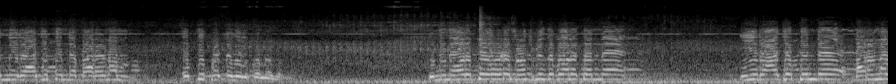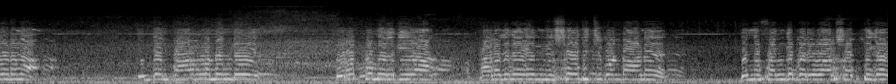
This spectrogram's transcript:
ഇന്ന് രാജ്യത്തിന്റെ ഭരണം എത്തിപ്പെട്ടു നിൽക്കുന്നത്. ഇന്ന് നേരത്തെ ഇവിടെ സൂചിപ്പിച്ചതുപോലെ തന്നെ ഈ രാജ്യത്തിന്റെ ഭരണഘടന ഇന്ത്യൻ പാർലമെന്റ് ഉറപ്പു നൽകിയ പലതിനെയും നിഷേധിച്ചുകൊണ്ടാണ് ഇന്ന് സംഘപരിവാർ ശക്തികൾ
